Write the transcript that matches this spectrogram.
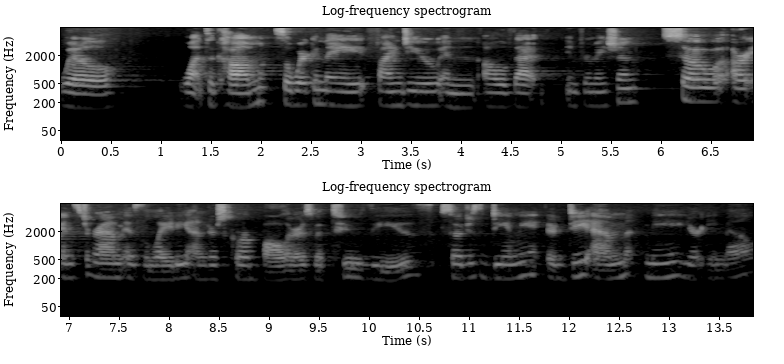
will want to come. So where can they find you and all of that information? So our Instagram is lady underscore ballers with two Z's. So just DM me or DM me your email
